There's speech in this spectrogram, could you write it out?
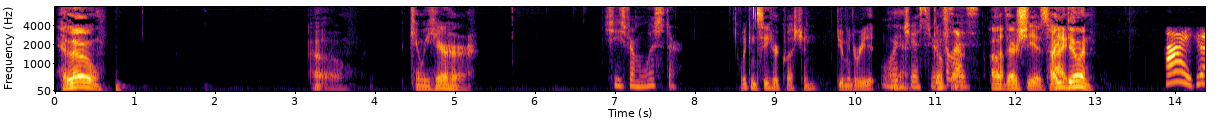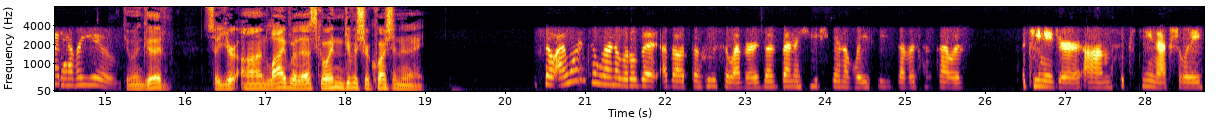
Hello. Uh oh. Can we hear her? She's from Worcester. We can see her question. Do you want me to read it? Worcester. go for it. says. Oh, there she is. How Hi. you doing? Hi, good. How are you? Doing good. So you're on live with us. Go ahead and give us your question tonight. So I wanted to learn a little bit about the Whosoevers. I've been a huge fan of Lacey's ever since I was a teenager, um, 16 actually.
